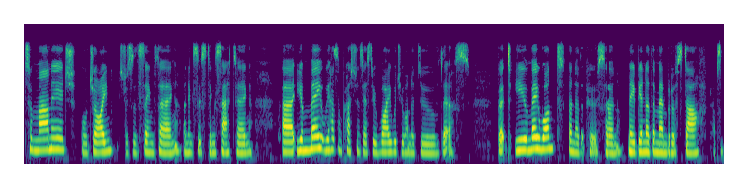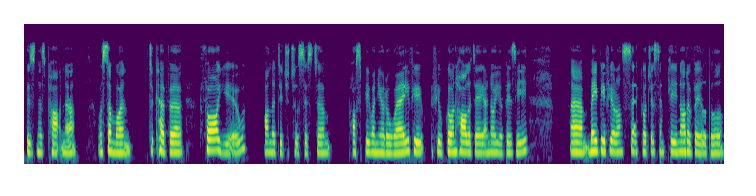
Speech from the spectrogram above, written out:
to manage or join, which is the same thing, an existing setting, uh, you may, we had some questions yesterday, why would you want to do this? But you may want another person, maybe another member of staff, perhaps a business partner or someone to cover for you on the digital system, possibly when you're away. If you if you go on holiday, I know you're busy. Um, maybe if you're on sick or just simply not available.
